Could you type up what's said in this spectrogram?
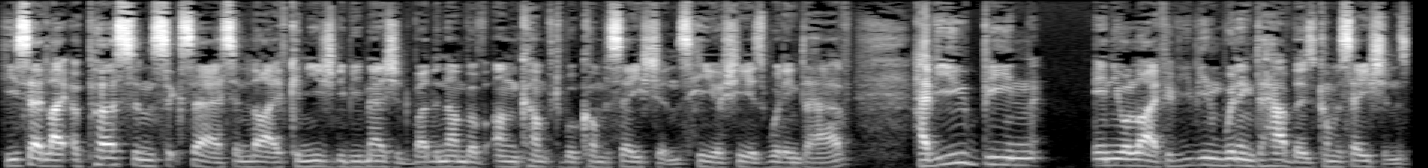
he said like a person's success in life can usually be measured by the number of uncomfortable conversations he or she is willing to have. Have you been in your life? Have you been willing to have those conversations?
